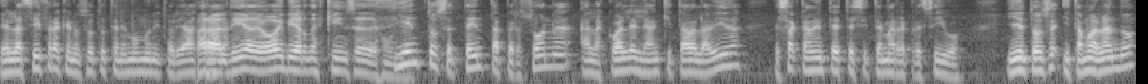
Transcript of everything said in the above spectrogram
es la cifra que nosotros tenemos monitoreada. Para el día de hoy, viernes 15 de junio. 170 personas a las cuales le han quitado la vida exactamente este sistema represivo. Y entonces, y estamos hablando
